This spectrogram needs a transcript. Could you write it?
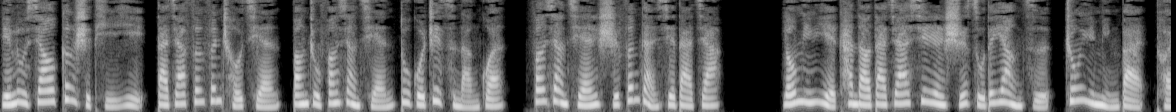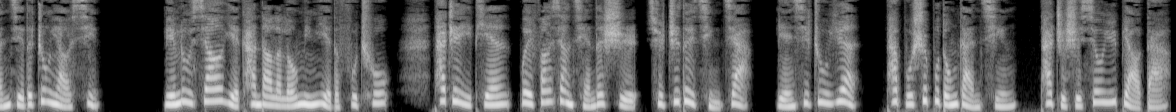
林路潇更是提议大家纷纷筹钱，帮助方向前度过这次难关。方向前十分感谢大家。楼明也看到大家信任十足的样子，终于明白团结的重要性。林路潇也看到了楼明野的付出，他这一天为方向前的事去支队请假，联系住院。他不是不懂感情，他只是羞于表达。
